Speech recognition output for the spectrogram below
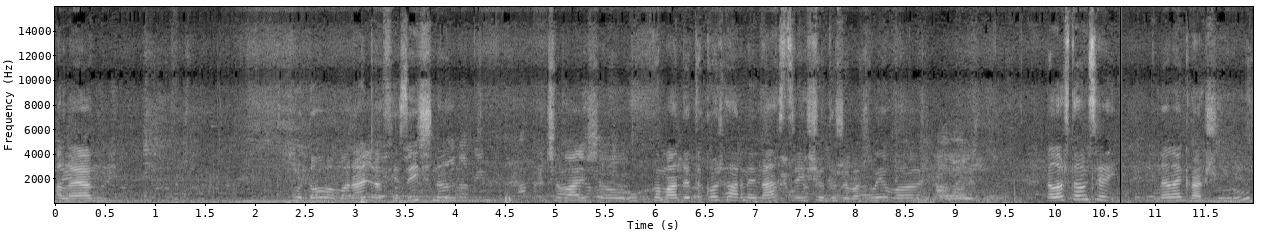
Але готова морально, фізично. Відчуваю, що у команди також гарний настрій, що дуже важливо. Налаштовуємося на найкращу гру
